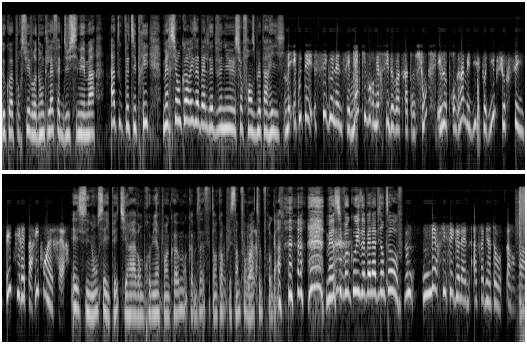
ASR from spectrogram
De quoi poursuivre donc la fête du cinéma à tout petit prix. Merci encore Isabelle d'être venue sur France Bleu Paris. Mais écoutez, Ségolène, c'est moi qui vous remercie de votre attention et le programme est disponible sur cip-paris.fr. Et sinon, cip-avantpremière.com, comme ça c'est encore plus simple pour voir tout le programme. Merci beaucoup Isabelle, à bientôt. Merci Ségolène, à très bientôt. Au revoir.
